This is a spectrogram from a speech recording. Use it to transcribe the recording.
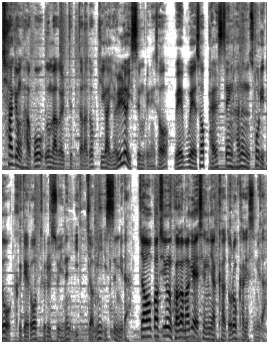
착용하고 음악을 듣더라도 귀가 열려 있음으로 인해서 외부에서 발생하는 소리도 그대로 들을 수 있는 이점이 있습니다. 자, 언박싱은 과감하게 생략하도록 하겠습니다.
